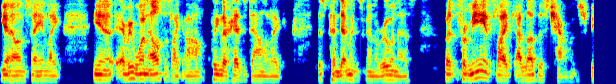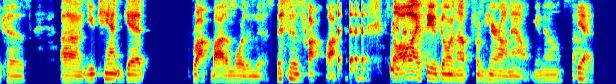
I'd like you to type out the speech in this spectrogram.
You know what I'm saying? Like, you know, everyone else is like, oh, putting their heads down, like this pandemic is going to ruin us. But for me, it's like I love this challenge because uh, you can't get rock bottom more than this. This is rock bottom. so all I see is going up from here on out. You know? So yeah.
